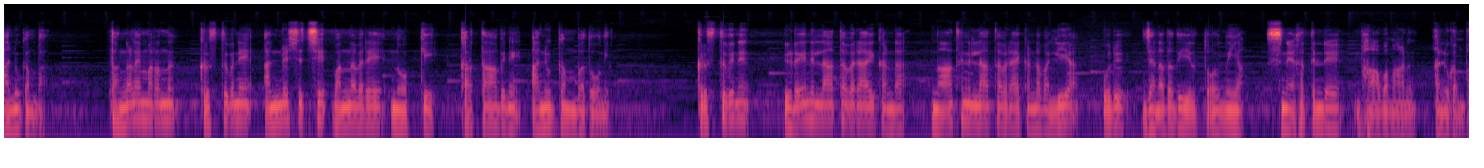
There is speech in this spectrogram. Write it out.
അനുകമ്പ. തങ്ങളെ മറന്ന് ക്രിസ്തുവിനെ അന്വേഷിച്ച് വന്നവരെ നോക്കി കർത്താവിന് അനുകമ്പ തോന്നി. ക്രിസ്തുവിന് ഇടയനില്ലാത്തവരായി കണ്ട നാഥനില്ലാത്തവരായി കണ്ട വലിയ ഒരു ജനതയിൽ തോന്നിയ സ്നേഹത്തിന്റെ ഭാവമാണ് അനുകമ്പ.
